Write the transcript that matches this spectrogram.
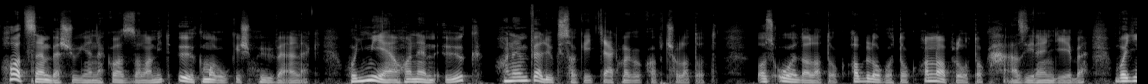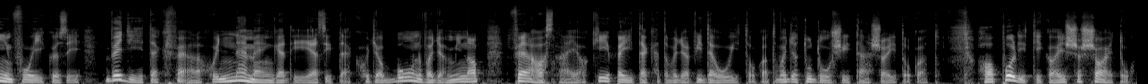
Hadd szembesüljenek azzal, amit ők maguk is művelnek. Hogy milyen, ha nem ők, hanem velük szakítják meg a kapcsolatot. Az oldalatok, a blogotok, a naplótok házi rendjébe, vagy infói közé vegyétek fel, hogy nem engedélyezitek, hogy a Bón vagy a Minap felhasználja a képeiteket, vagy a videóitokat, vagy a tudósításaitokat. Ha a politika és a sajtó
